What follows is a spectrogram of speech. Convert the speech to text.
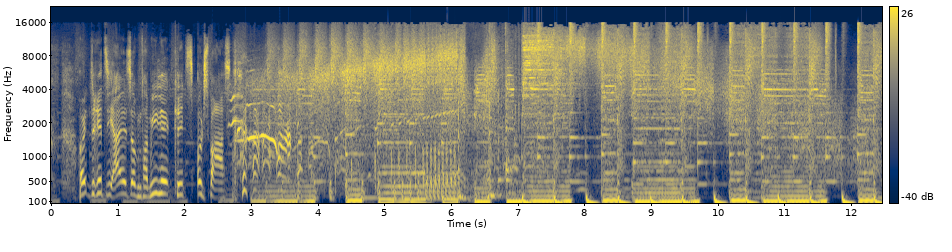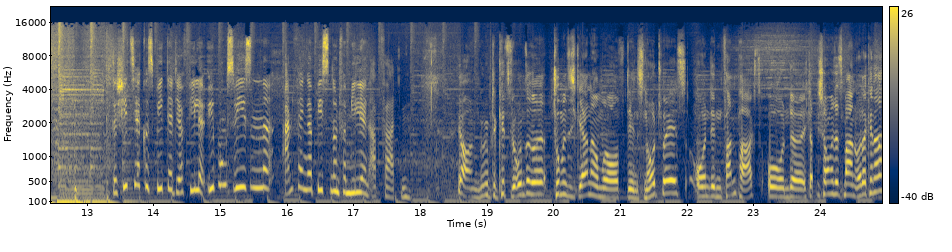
Heute dreht sich alles um Familie, Kids und Spaß. Der Skizirkus bietet ja viele Übungswiesen, Anfängerpisten und Familienabfahrten. Ja, und geübte Kids wie unsere tummeln sich gerne auf den Snow Trails und in Funparks. Und äh, ich glaube, die schauen wir uns jetzt mal an, oder Kinder?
